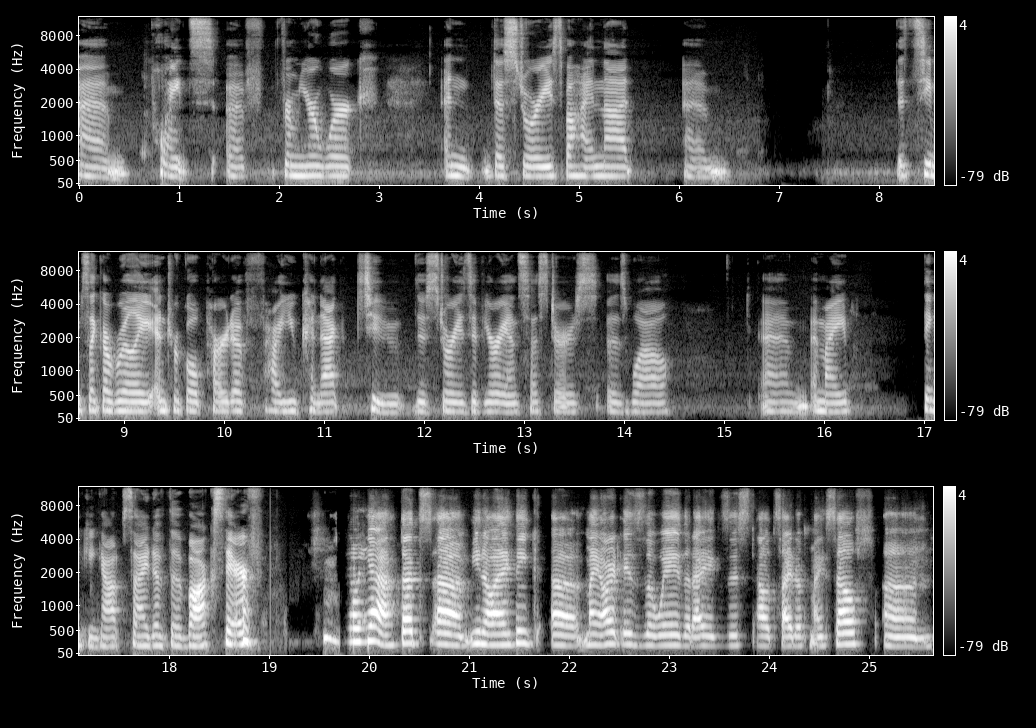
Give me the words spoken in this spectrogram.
um, points of from your work and the stories behind that. Um, it seems like a really integral part of how you connect to the stories of your ancestors as well. Um, am I thinking outside of the box there? Oh yeah, that's um, you know, I think uh, my art is the way that I exist outside of myself. Um,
